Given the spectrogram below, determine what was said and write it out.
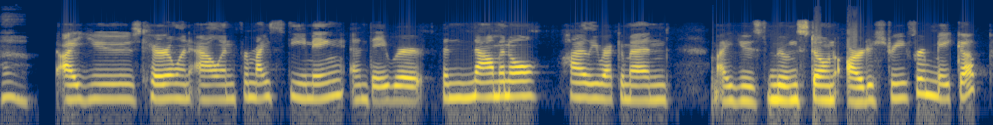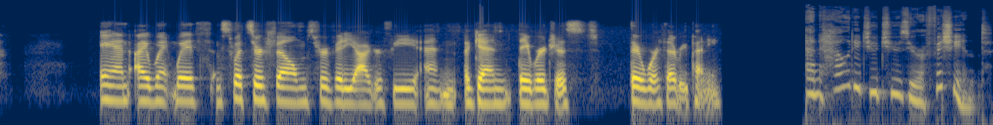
I used Carolyn Allen for my steaming and they were phenomenal. Highly recommend. I used Moonstone Artistry for makeup and I went with Switzer Films for videography and again, they were just they're worth every penny. And how did you choose your officiant?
